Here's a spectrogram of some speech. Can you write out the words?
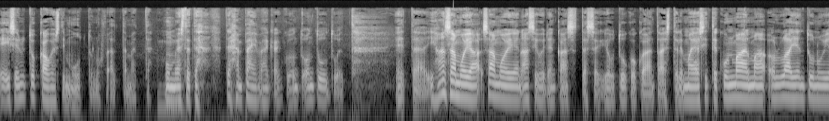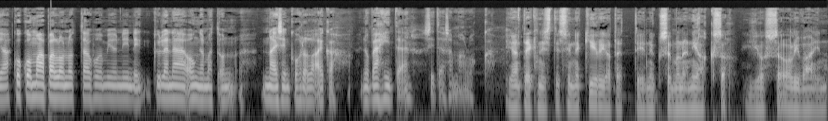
ei se nyt ole kauheasti muuttunut välttämättä. Mm-hmm. Mun mielestä täh, tähän päiväänkään kun on, on tultu, että että ihan samoja, samojen asioiden kanssa tässä joutuu koko ajan taistelemaan. Ja sitten kun maailma on laajentunut ja koko maapallon ottaa huomioon, niin kyllä nämä ongelmat on naisen kohdalla aika no vähintään sitä samaa luokkaa. Ihan teknisesti sinne kirjoitettiin yksi sellainen jakso, jossa oli vain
